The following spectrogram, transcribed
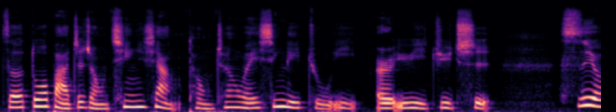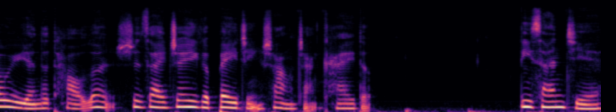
则多把这种倾向统称为心理主义，而予以拒斥。私有语言的讨论是在这一个背景上展开的。第三节，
